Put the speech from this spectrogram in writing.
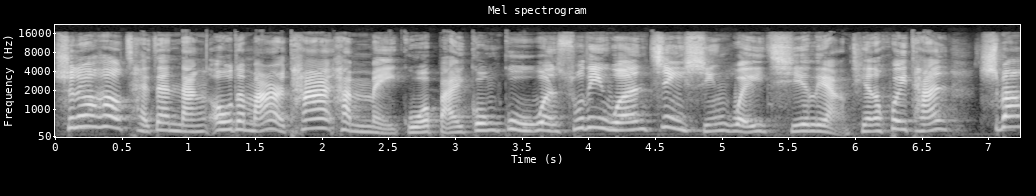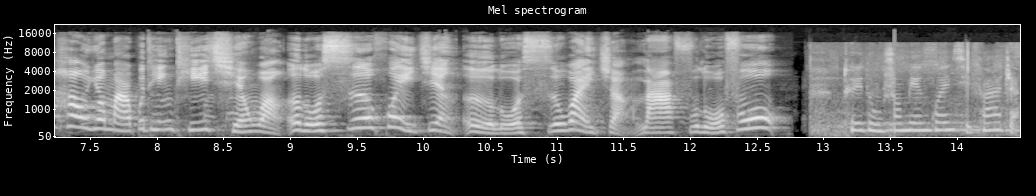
十六号才在南欧的马耳他和美国白宫顾问苏利文进行为期两天的会谈。十八号又马不停蹄前往俄罗斯会见俄罗斯外长拉夫罗夫，推动双边关系发展，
